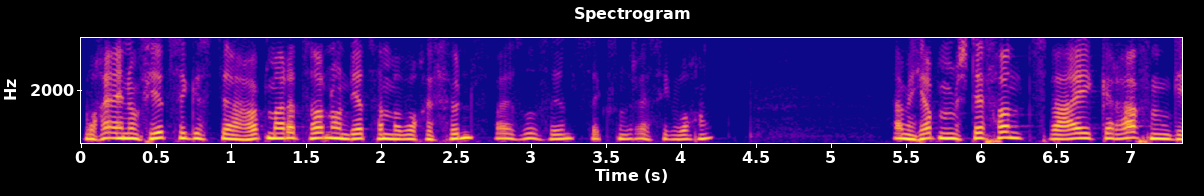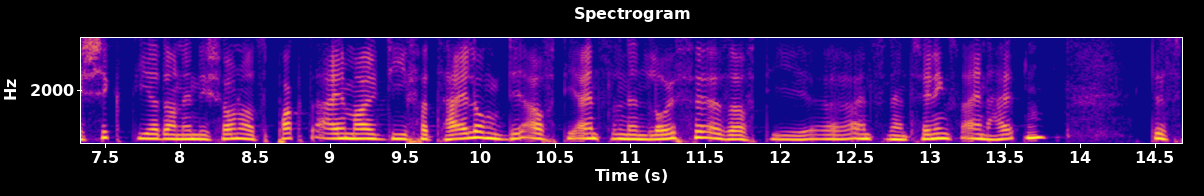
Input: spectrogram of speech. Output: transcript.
Woche 41 ist der Halbmarathon und jetzt haben wir Woche 5, also sind es 36 Wochen. Ähm, ich habe dem Stefan zwei Graphen geschickt, die er dann in die Shownotes packt. Einmal die Verteilung auf die einzelnen Läufe, also auf die äh, einzelnen Trainingseinheiten das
